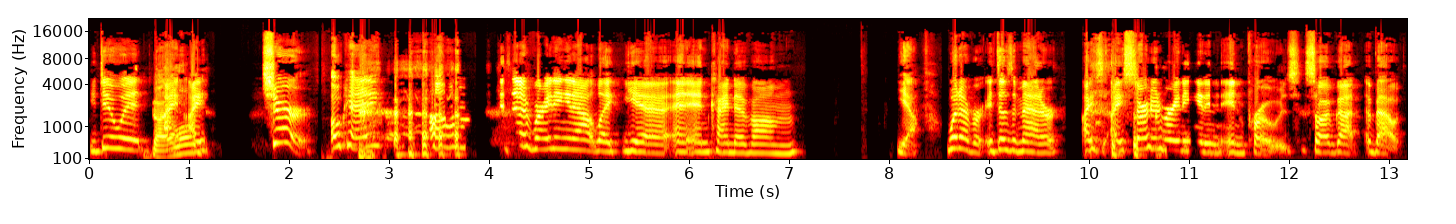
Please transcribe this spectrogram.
you do it. Dialogue? I, I Sure. Okay. um, instead of writing it out like yeah, and, and, kind of um, yeah, whatever. It doesn't matter. I I started writing it in in prose, so I've got about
